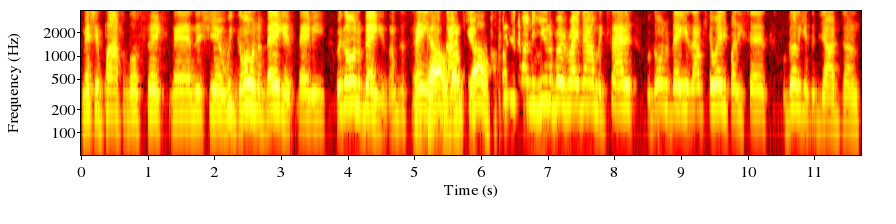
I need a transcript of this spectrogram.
Mission Possible Six, man. This year we going to Vegas, baby. We're going to Vegas. I'm just Let's saying. go. I don't Let's care. go. I'm putting it on the universe right now. I'm excited. We're going to Vegas. I don't care what anybody says. We're gonna get the job done.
